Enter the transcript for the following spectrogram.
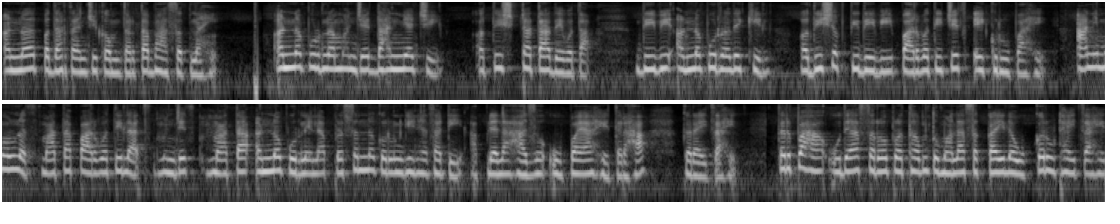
अन्न पदार्थांची कमतरता भासत नाही. अन्नपूर्णा म्हणजे धान्याची अतिष्ठता देवता. देवी अन्नपूर्ण देखील अधिशक्ती देवी पार्वतीचेच एक रूप आहे. आणि म्हणूनच माता पार्वतीलाच म्हणजेच माता अन्नपूर्णेला प्रसन्न करून घेण्यासाठी आपल्याला हा जो उपाय आहे तर हा करायचा आहे. तर पहा उद्या सर्वप्रथम तुम्हाला सकाळी लवकर उठायचं आहे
